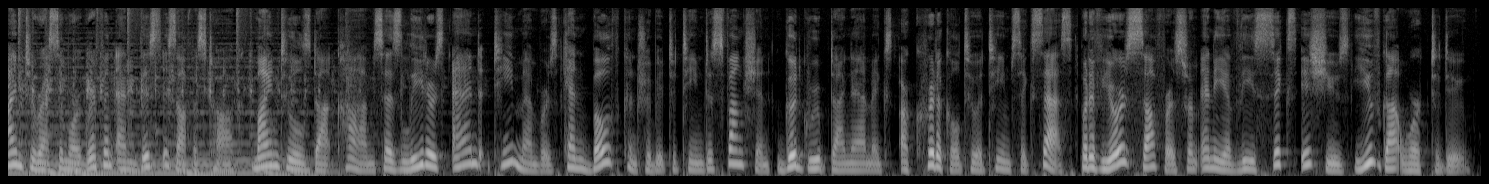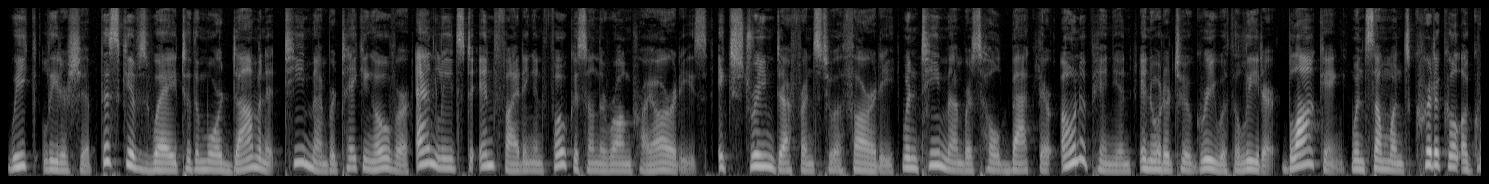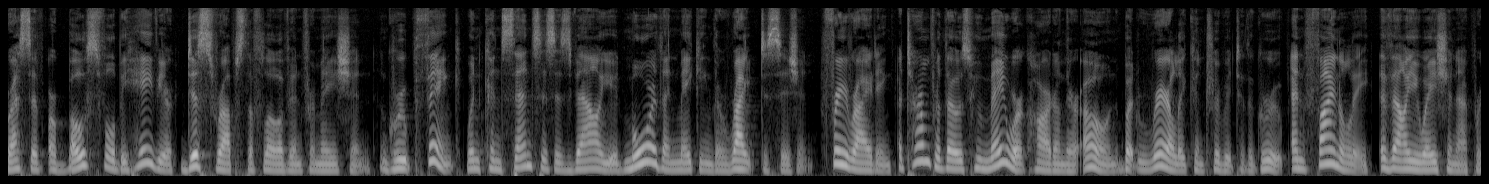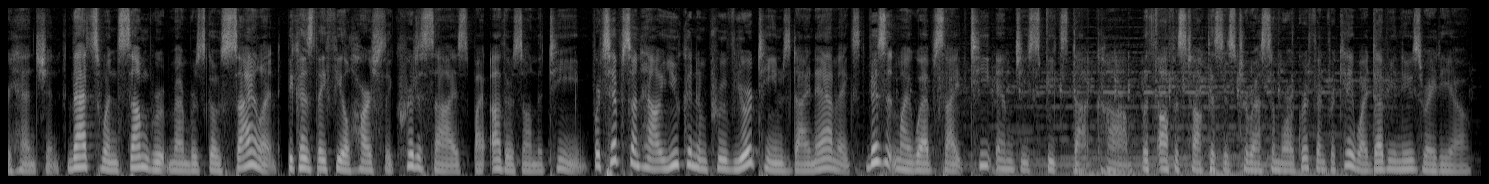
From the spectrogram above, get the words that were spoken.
I'm Teresa Moore Griffin, and this is Office Talk. MindTools.com says leaders and team members can both contribute to team dysfunction. Good group dynamics are critical to a team's success, but if yours suffers from any of these six issues, you've got work to do. Weak leadership. This gives way to the more dominant team member taking over and leads to infighting and focus on the wrong priorities. Extreme deference to authority when team members hold back their own opinion in order to agree with the leader. Blocking when someone's critical, aggressive, or boastful behavior disrupts the flow of information. Groupthink, when consensus is valued more than making the right decision. Free riding, a term for those who may work hard on their own but rarely contribute to the group. And finally, evaluation apprehension. That's when some group members go silent because they feel harshly criticized by others on the team. For tips on how you can improve your team's dynamics, visit my website, tmgspeaks.com. With Office Talk, this is Teresa Moore Griffin for KYW News Radio.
